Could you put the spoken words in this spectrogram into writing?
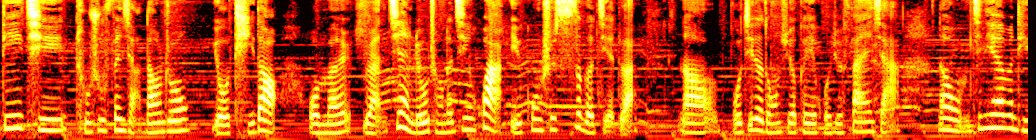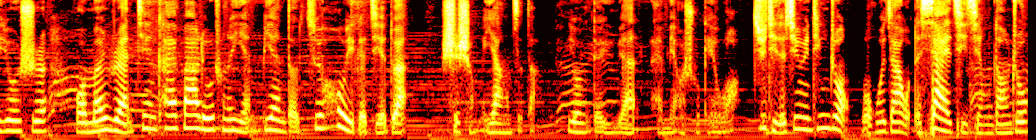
第一期图书分享当中有提到，我们软件流程的进化一共是四个阶段。那不记得同学可以回去翻一下。那我们今天的问题就是，我们软件开发流程的演变的最后一个阶段是什么样子的？用你的语言来描述给我。具体的幸运听众，我会在我的下一期节目当中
